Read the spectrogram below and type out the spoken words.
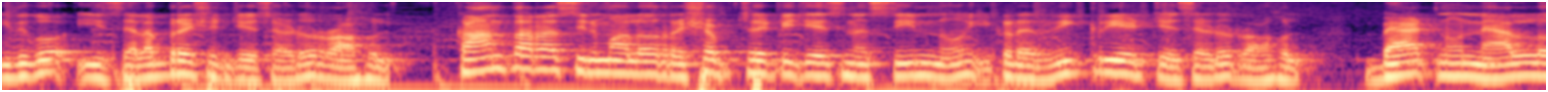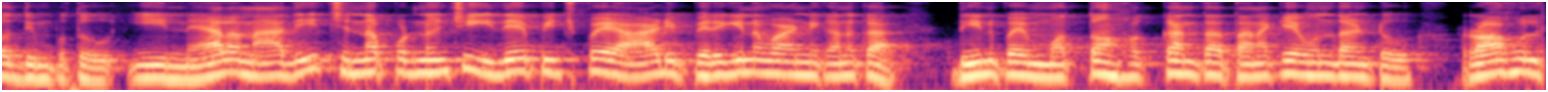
ఇదిగో ఈ సెలబ్రేషన్ చేశాడు రాహుల్. కాంతారా సినిమాలో రిషబ్ శెట్టి చేసిన సీన్ను ఇక్కడ రీక్రియేట్ చేశాడు రాహుల్. బ్యాట్ను నేలలో దింపుతూ ఈ నేల నాది. చిన్నప్పటి నుంచి ఇదే పిచ్పై ఆడి పెరిగిన వాడిని కనుక దీనిపై మొత్తం హక్కంతా తనకే ఉందంటూ రాహుల్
